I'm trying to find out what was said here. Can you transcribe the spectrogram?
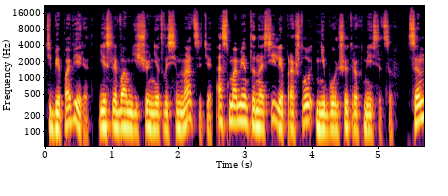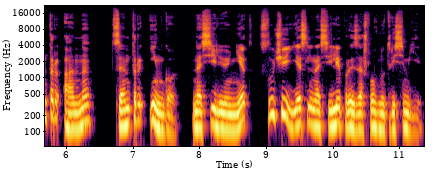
«Тебе поверят», если вам еще нет 18, а с момента насилия прошло не больше трех месяцев. Центр «Анна», Центр «Инго», Насилию нет в случае, если насилие произошло внутри семьи.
